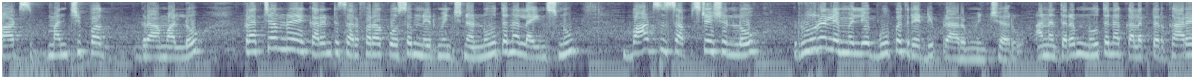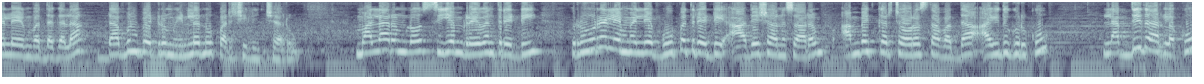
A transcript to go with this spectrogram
బాట్స్ మంచిప గ్రామాల్లో ప్రత్యామ్నాయ కరెంటు సరఫరా కోసం నిర్మించిన నూతన లైన్స్ను బాట్స్ సబ్స్టేషన్లో రూరల్ ఎమ్మెల్యే భూపతి రెడ్డి ప్రారంభించారు. అనంతరం నూతన కలెక్టర్ కార్యాలయం వద్ద గల డబుల్ బెడ్రూమ్ ఇండ్లను పరిశీలించారు. మల్లారంలో CM Revanth Reddy rural MLA Bhupathi Reddy ఆదేశానుసారం అంబేద్కర్ చౌరస్తా వద్ద ఐదుగురుకు లబ్ధిదారులకు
